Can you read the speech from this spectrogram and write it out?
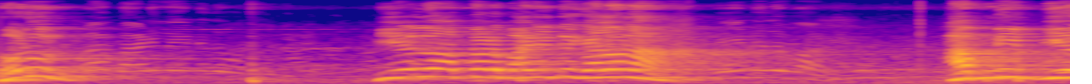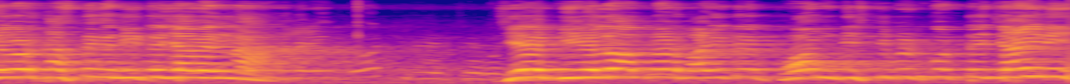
ধরুন বিএলও আপনার বাড়িতে গেল না। আপনি বিএলওর কাছ থেকে নিতে যাবেন না। যে বিএলও আপনার বাড়িতে ফর্ম ডিস্ট্রিবিউট করতে যায়নি,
